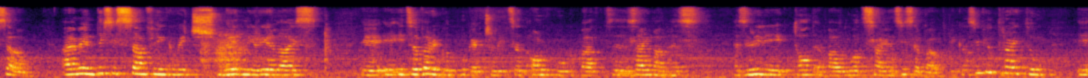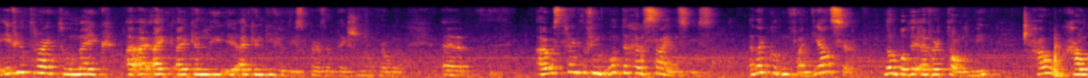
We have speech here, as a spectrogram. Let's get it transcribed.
So, I mean, this is something which made me realize uh, it's a very good book actually. It's an old book, but uh, Ziman has has really thought about what science is about. Because if you try to if you try to make, I, I, I can I can give you this presentation, no problem. Uh, I was trying to think what the hell science is, and I couldn't find the answer. Nobody ever told me how how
